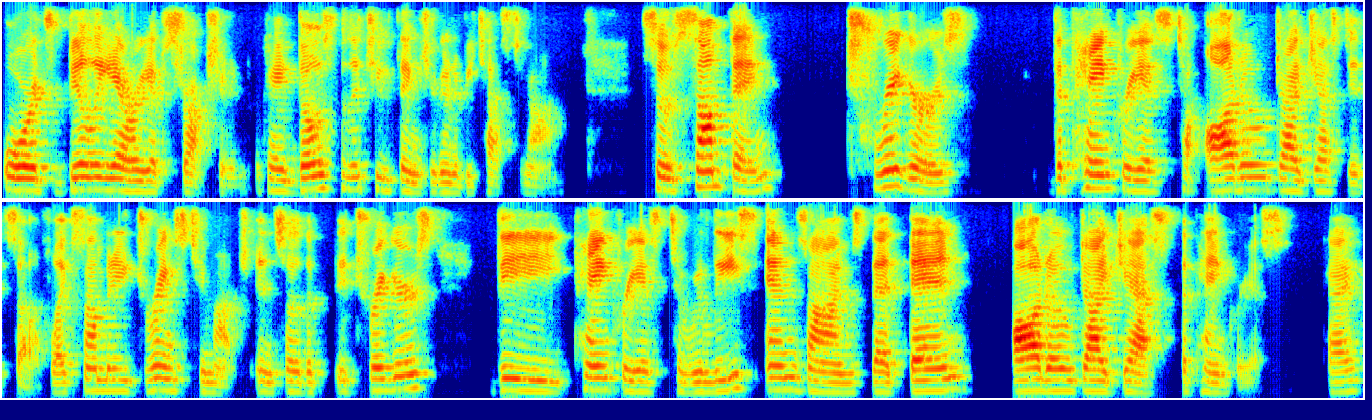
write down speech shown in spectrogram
or it's biliary obstruction. Okay, those are the two things you're going to be tested on. So something triggers the pancreas to auto digest itself, like somebody drinks too much. And so the, it triggers the pancreas to release enzymes that then auto digest the pancreas. Okay.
